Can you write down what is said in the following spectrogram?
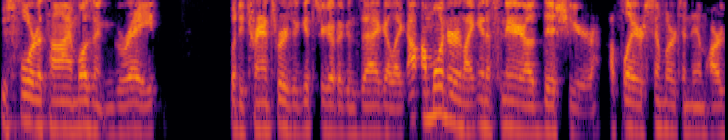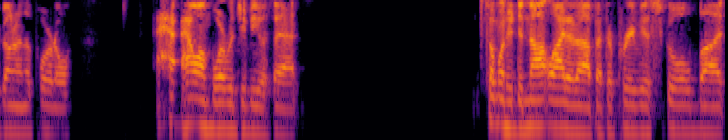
whose Florida time wasn't great, but he transfers and gets to go to Gonzaga. Like, I'm wondering, like, in a scenario this year, a player similar to Nembhard going in the portal – how on board would you be with that? Someone who did not light it up at their previous school, but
